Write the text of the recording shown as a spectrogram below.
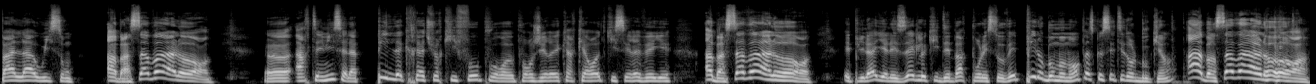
pas là où ils sont. Ah ben ça va alors. Euh, Artemis elle a pile la créature qu'il faut pour euh, pour gérer Carcarotte qui s'est réveillé. Ah ben ça va alors. Et puis là il y a les aigles qui débarquent pour les sauver pile au bon moment parce que c'était dans le bouquin. Ah ben ça va alors.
